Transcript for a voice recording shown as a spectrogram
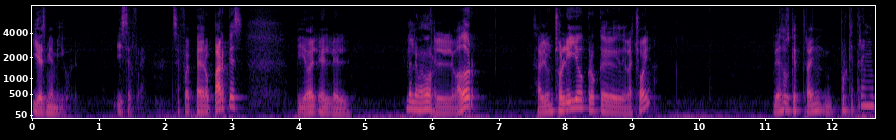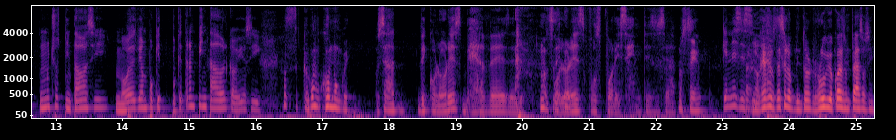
y es mi amigo. Y se fue. Se fue Pedro Parques, pidió el, el- el- El elevador. el elevador, salió un cholillo, creo que de la choya. De esos que traen. ¿Por qué traen mu- muchos pintados así? Me voy a desviar un poquito. ¿Por qué traen pintado el cabello así? ¿Cómo, cómo, güey? O sea, de colores verdes, de No sé. colores fosforescentes. O sea, No sé. ¿qué No, necesidad? jefe, usted se lo pintó el rubio. ¿Cuál es un pedazo así?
